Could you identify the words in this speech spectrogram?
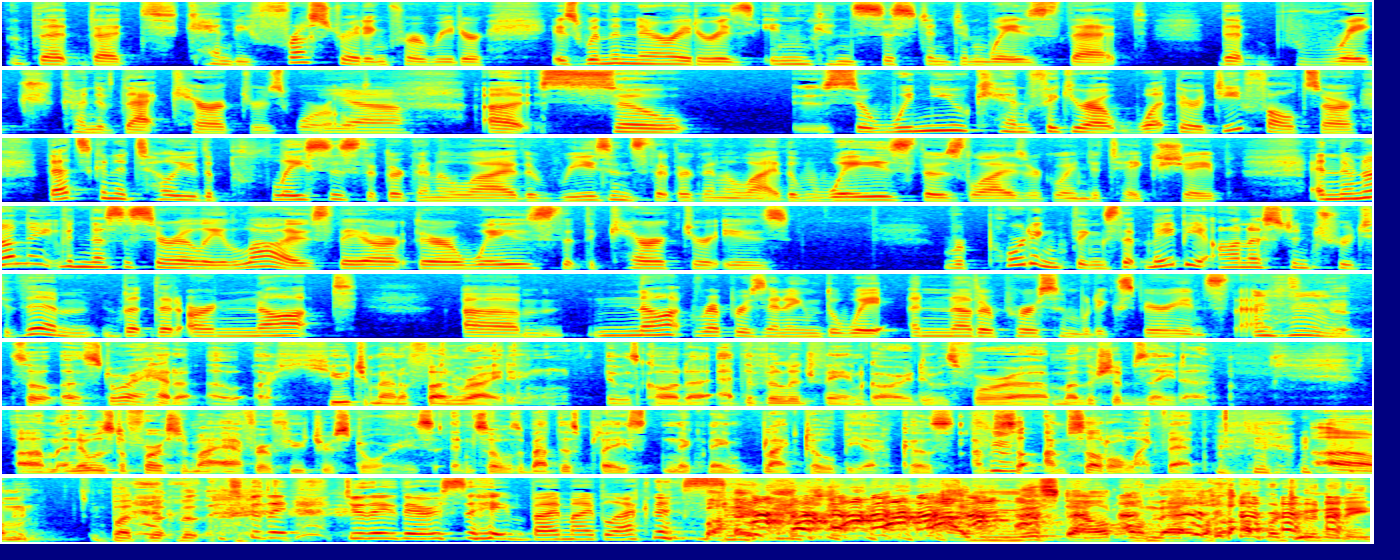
that that can be frustrating for a reader is when the narrator is inconsistent in ways that that break kind of that character's world. Yeah. Uh, so so when you can figure out what their defaults are, that's going to tell you the places that they're going to lie, the reasons that they're going to lie, the ways those lies are going to take shape. And they're not even necessarily lies. They are there are ways that the character is reporting things that may be honest and true to them, but that are not um, not representing the way another person would experience that. Yeah. So a story I had a, a, a huge amount of fun writing. It was called uh, At the Village Vanguard. It was for uh, Mothership Zeta. Um, and it was the first of my Afrofuture stories. And so it was about this place nicknamed Blacktopia because I'm, su- I'm subtle like that. Um, but the, the, Do they do they there say "by my blackness"? I missed out on that opportunity.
